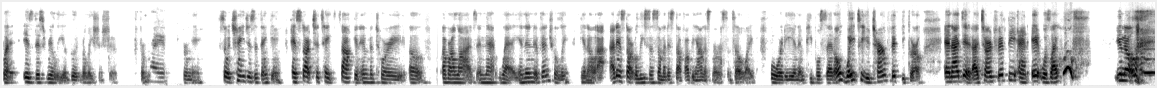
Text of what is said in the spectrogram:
but is this really a good relationship for, right. for me? So it changes the thinking and start to take stock and inventory of of our lives in that way. And then eventually, you know, I, I, didn't start releasing some of this stuff, I'll be honest, Marissa, until like 40. And then people said, Oh, wait till you turn 50, girl. And I did. I turned 50 and it was like, whoo, you know,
